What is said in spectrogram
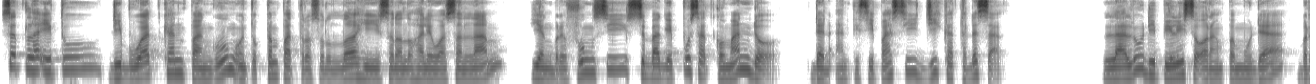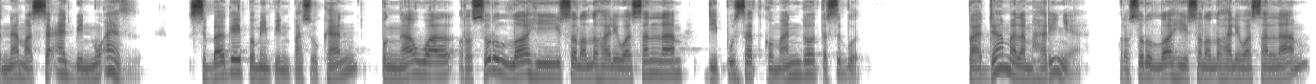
Setelah itu, dibuatkan panggung untuk tempat Rasulullah SAW yang berfungsi sebagai pusat komando dan antisipasi jika terdesak. Lalu dipilih seorang pemuda bernama Sa'ad bin Mu'adz sebagai pemimpin pasukan pengawal Rasulullah Wasallam di pusat komando tersebut. Pada malam harinya, Rasulullah Wasallam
